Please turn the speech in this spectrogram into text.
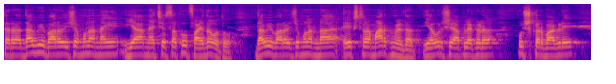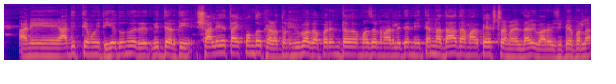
तर दहावी बारावीच्या मुलांनाही या मॅचेसचा खूप फायदा होतो. दहावी बारावीच्या मुलांना एक्स्ट्रा मार्क मिळतात. यावर्षी आपल्याकडं पुष्कर बागडे आणि आदित्य मोहिते हे दोन विद्यार्थी शालेय तायकोंदो खेळातून विभागापर्यंत मजल मारले. त्यांनी त्यांना दहा दहा मार्क एक्स्ट्रा मिळाले दहावी बारावीच्या पेपरला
